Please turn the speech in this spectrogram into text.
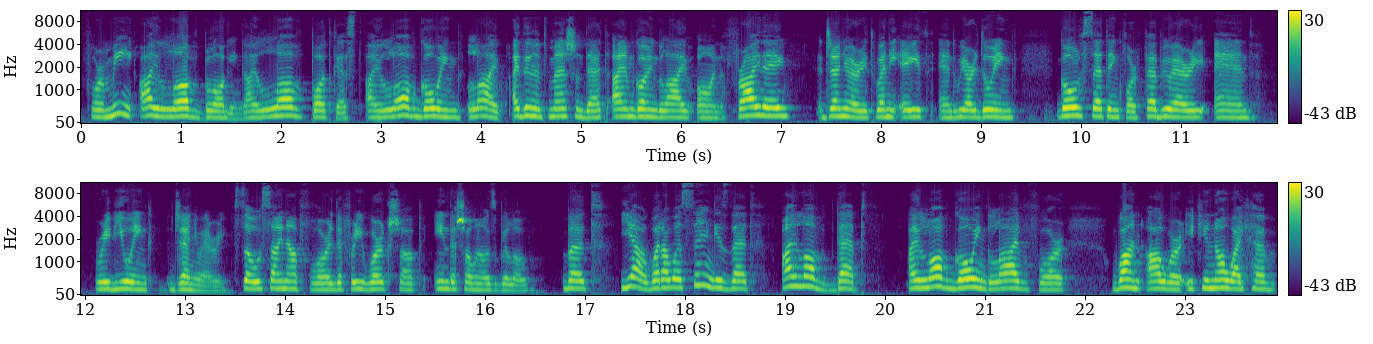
For me, I love blogging. I love podcast. I love going live. I didn't mention that I am going live on Friday, January 28th, and we are doing goal setting for February and reviewing January. So sign up for the free workshop in the show notes below. But yeah, what I was saying is that I love depth. I love going live for one hour. If you know, I have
